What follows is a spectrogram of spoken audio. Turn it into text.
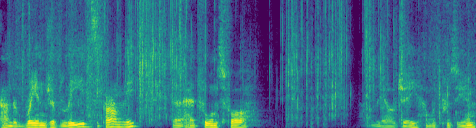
and a range of leads apparently. Uh, headphones for the LG I would presume.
